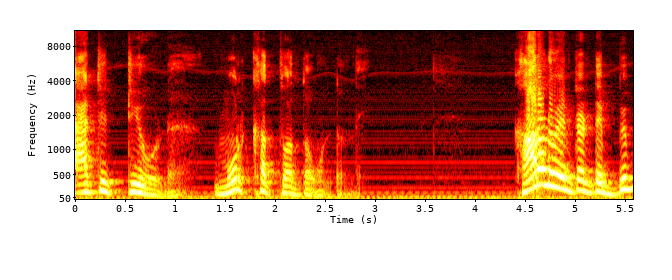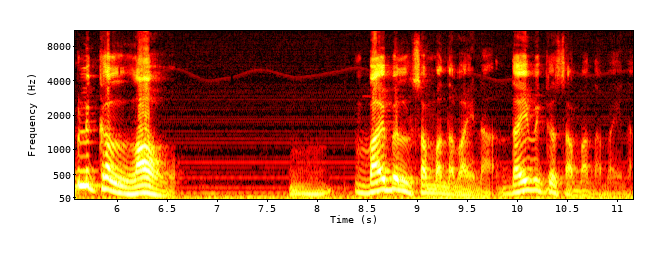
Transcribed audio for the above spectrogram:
యాటిట్యూడ్ మూర్ఖత్వంతో ఉంటుంది. కారణం ఏంటంటే బిబ్లికల్ లవ్ బైబిల్ సంబంధమైన దైవిక సంబంధమైన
